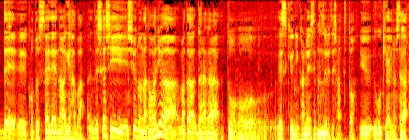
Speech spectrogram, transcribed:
で、えー、今年最大の上げ幅。で、しかし、週の半ばには、またガラガラと、S q に関連して崩れてしまったという動きがありましたが、うん、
